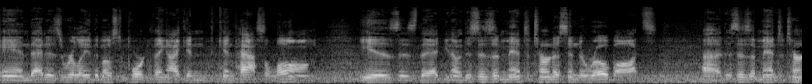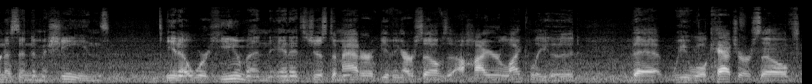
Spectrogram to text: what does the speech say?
And that is really the most important thing I can can pass along is is that you know this isn't meant to turn us into robots. Uh, this isn't meant to turn us into machines. You know, we're human, and it's just a matter of giving ourselves a higher likelihood that we will catch ourselves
